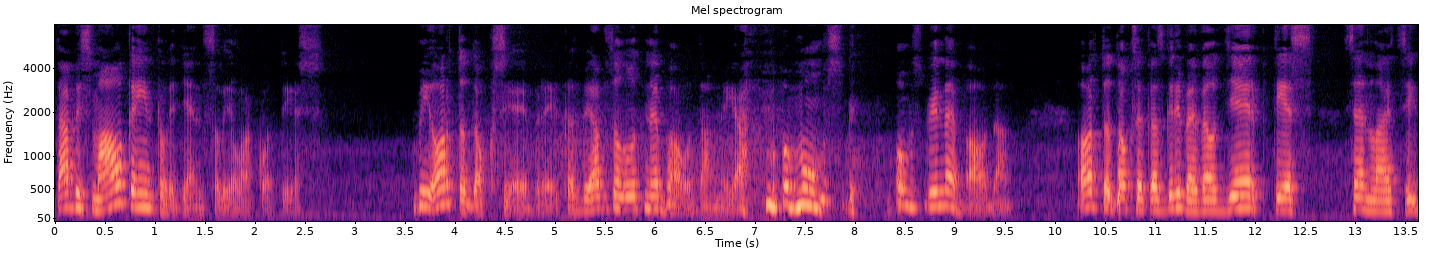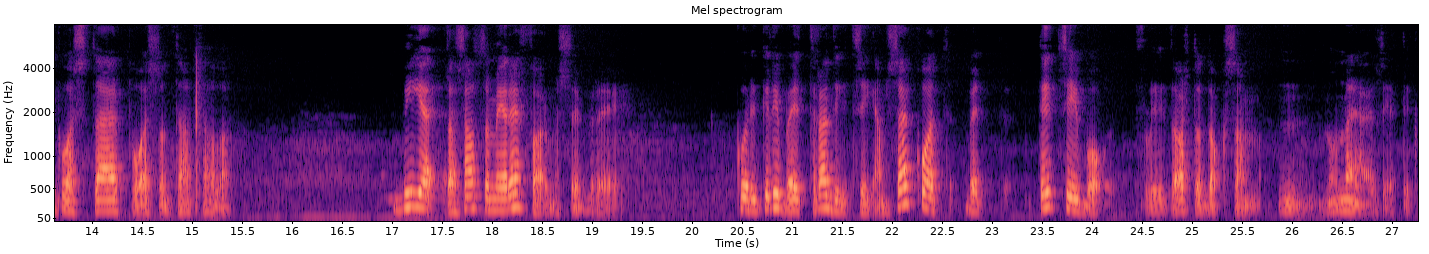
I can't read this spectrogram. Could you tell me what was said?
Tā bija smalka inteliģence lielākoties. Bija ortodoksie ebreji, kas bija absolūti nebaudāmi. Mums, bija, mums bija nebaudāmi. Ortodokse, kas gribēja vēl ģērbties senlaicīgos stērpos un tā tālāk. Bija tā saucamie reformas ebreji kuri gribēja tradīcijām sekot, bet ticību līdz ortodoksam nu, neaiziet tik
